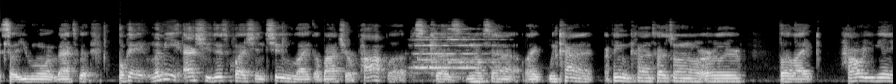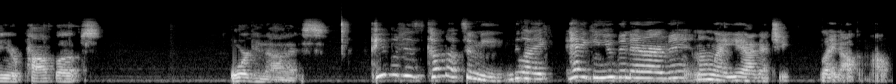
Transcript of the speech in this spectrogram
So you went back to it. Okay, let me ask you this question too, like about your pop ups, because you know what I'm saying. Like we kind of, I think we kind of touched on it earlier, but like, how are you getting your pop ups organized? People just come up to me and be like, "Hey, can you been at our event?" And I'm like, "Yeah, I got you. Like, I'll come out."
